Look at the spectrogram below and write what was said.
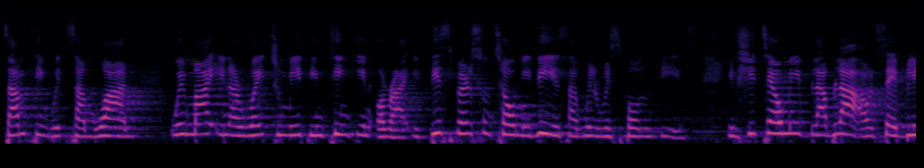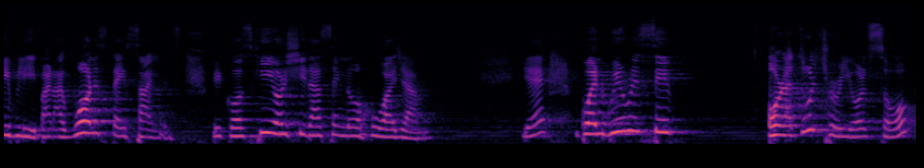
something with someone, we might, in our way to meeting, thinking, all right, if this person told me this, I will respond this. If she tell me blah blah, I'll say blee blee, but I won't stay silent because he or she doesn't know who I am. Yeah? When we receive, or adultery also,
